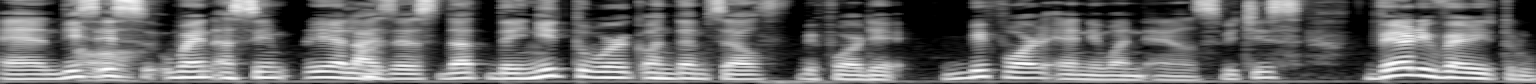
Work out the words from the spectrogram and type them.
And this Oo. is when a simp realizes that they need to work on themselves before they before anyone else, which is very very true.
